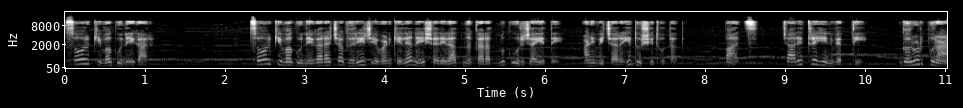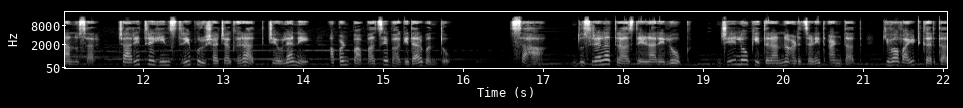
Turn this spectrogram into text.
चोर किंवा गुन्हेगार. चोर किंवा गुन्हेगाराच्या घरी जेवण केल्याने शरीरात नकारात्मक ऊर्जा येते आणि विचारही दूषित होतात. पाच. चारित्र्यहीन व्यक्ती. गरुड पुराणानुसार चारित्र्यहीन स्त्री पुरुषाच्या घरात जेवल्याने आपण पापाचे भागीदार बनतो. सहा. दुसऱ्याला त्रास देणारे लोक जे लोक इतरांना अडचणीत आणतात किंवा वाईट करतात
